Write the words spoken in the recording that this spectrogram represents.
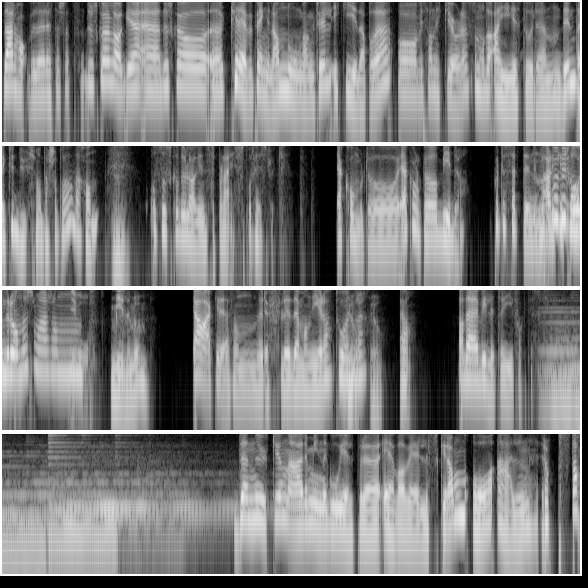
Der har vi det, rett og slett. Du skal, lage, eh, du skal eh, kreve penger av ham noen ganger til, ikke gi deg på det. Og hvis han ikke gjør det, så må du eie historien din. Det er ikke du som har bæsja på det, det er han. Mm. Og så skal du lage en spleis på Facebook. Jeg kommer til å, jeg kommer til å bidra. Til å sette inn, Er det ikke 200 viralt. kroner som er sånn Jo. Minimum. Ja, er ikke det sånn røftlig det man gir, da? 200? Jo, jo. Ja, det er jeg villig til å gi, faktisk. Denne uken er mine gode hjelpere Eva Wehl Skram og Erlend Ropstad.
